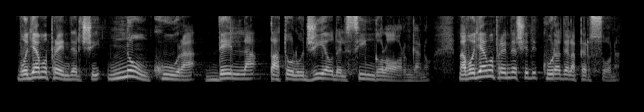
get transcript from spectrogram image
vogliamo prenderci non cura della patologia o del singolo organo, ma vogliamo prenderci cura della persona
